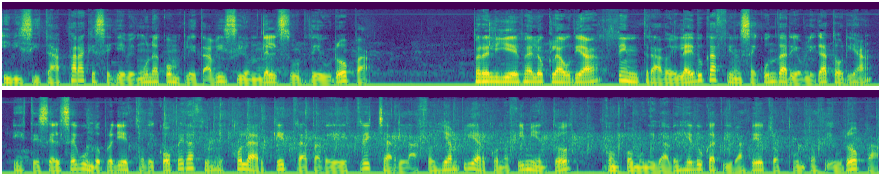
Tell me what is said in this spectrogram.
y visitas para que se lleven una completa visión del sur de Europa. Para el IES Baelo Claudia, centrado en la educación secundaria obligatoria, este es el segundo proyecto de cooperación escolar que trata de estrechar lazos y ampliar conocimientos con comunidades educativas de otros puntos de Europa.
